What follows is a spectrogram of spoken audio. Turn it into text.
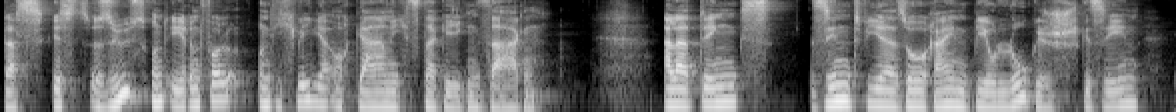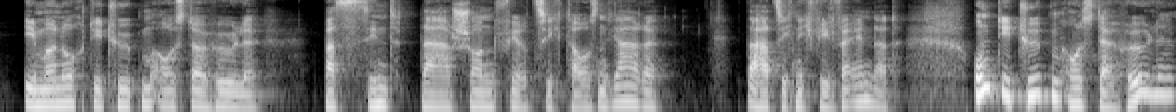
Das ist süß und ehrenvoll und ich will ja auch gar nichts dagegen sagen. Allerdings sind wir so rein biologisch gesehen immer noch die Typen aus der Höhle. Was sind da schon 40.000 Jahre? Da hat sich nicht viel verändert. Und die Typen aus der Höhle,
